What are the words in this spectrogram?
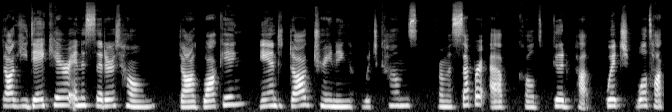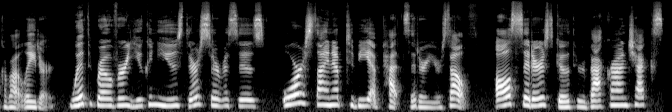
doggy daycare in a sitter's home, dog walking, and dog training, which comes from a separate app called GoodPup, which we'll talk about later. With Rover, you can use their services or sign up to be a pet sitter yourself. All sitters go through background checks,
